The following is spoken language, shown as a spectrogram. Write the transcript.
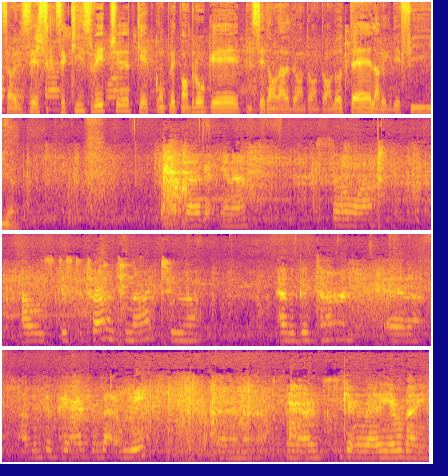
C'est Keith Richard qui est complètement drogué, et puis c'est dans, la, dans, dans, dans l'hôtel avec des filles. Uh, I was just determined tonight to uh, have a good time, and uh, I've been preparing for about a week, and you know, getting ready. Everybody in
